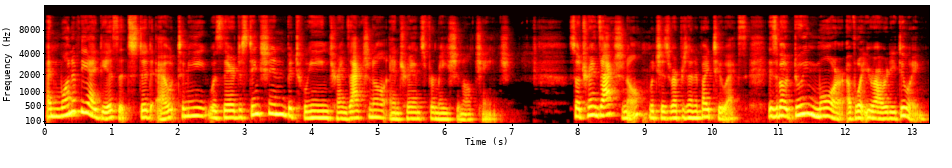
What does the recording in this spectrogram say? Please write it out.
and one of the ideas that stood out to me was their distinction between transactional and transformational change. So, transactional, which is represented by 2x, is about doing more of what you're already doing,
